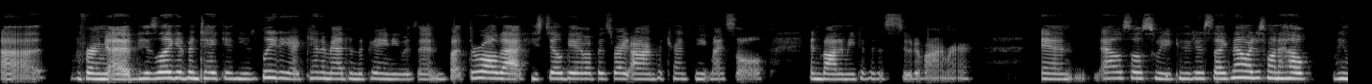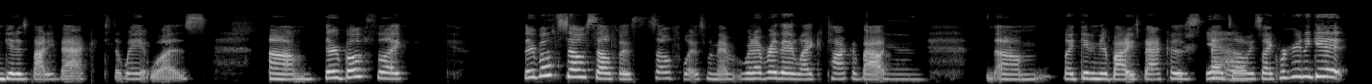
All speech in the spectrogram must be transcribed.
uh referring to Ed, his leg had been taken, he was bleeding, I can't imagine the pain he was in, but through all that he still gave up his right arm to transmute my soul and bonded me to this suit of armor. And Al was so sweet because he's just like, no, I just want to help him get his body back to the way it was. Um, they're both like they're both so selfless selfless whenever whenever they like talk about Yeah. Um like getting their bodies back because Ed's always like, We're gonna get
